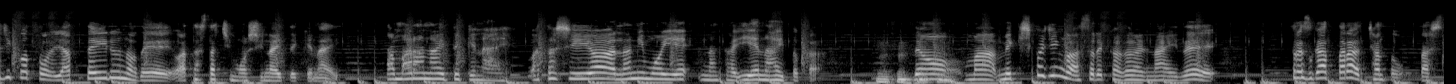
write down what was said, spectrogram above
じことをやっているので私たちもしないといけないたまらないといけない私は何も言えなんか言えないとかでもまあメキシコ人はそれ考えないでストレスがあったらちゃんと出す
